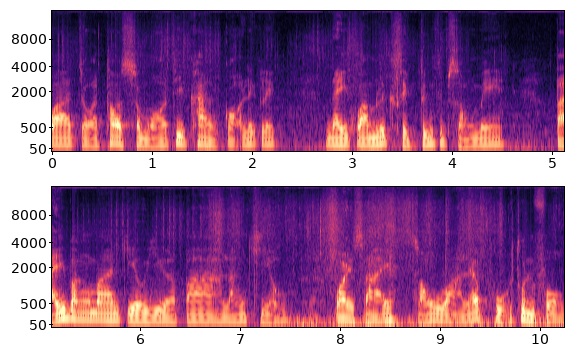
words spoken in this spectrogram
วาจอดทอดสมอที่ข้างเกาะเล็กๆ ในความลึก 10-12 เมตร ไตบางมานเกี่ยวเหยื่อปลาหลังเขียว ปล่อยสายสองวาแล้วผูกทุ่นโฟม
